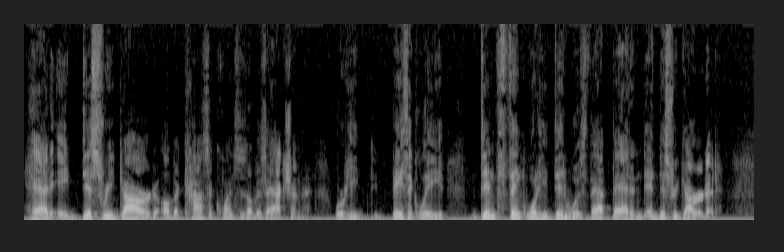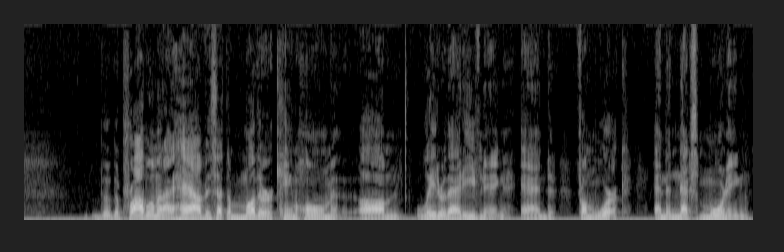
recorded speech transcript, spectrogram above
had a disregard of the consequences of his action, where he basically didn't think what he did was that bad and, and disregarded it. The, the problem that I have is that the mother came home um, later that evening and from work, and the next morning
